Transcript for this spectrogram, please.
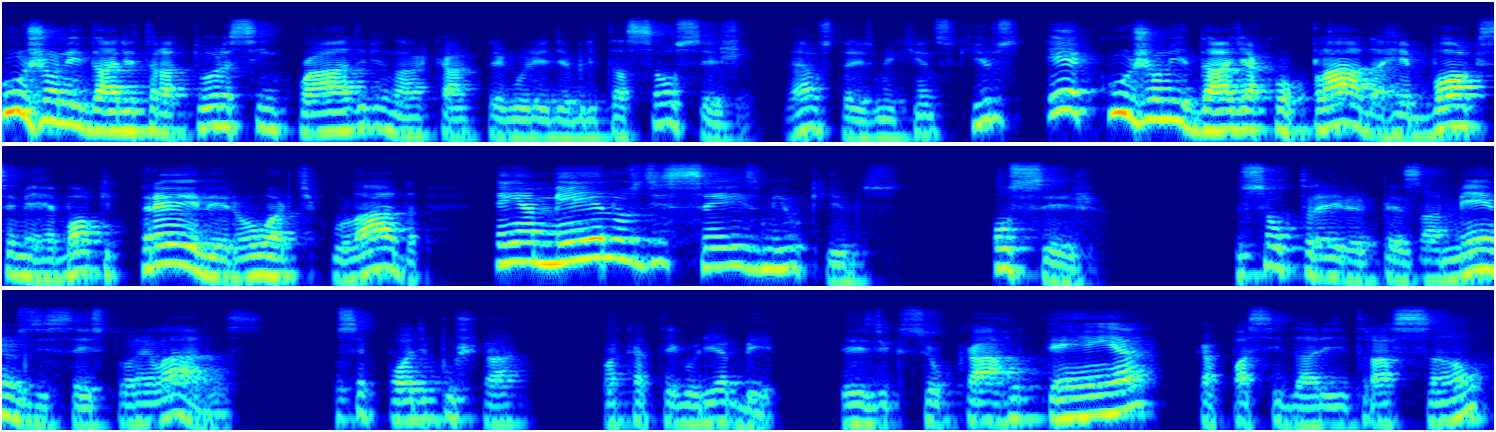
cuja unidade tratora se enquadre na categoria de habilitação, ou seja, né, os 3.500 quilos, e cuja unidade acoplada, reboque, semi-reboque, trailer ou articulada, tenha menos de 6.000 quilos. Ou seja, se o seu trailer pesar menos de 6 toneladas, você pode puxar uma categoria B, desde que o seu carro tenha capacidade de tração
